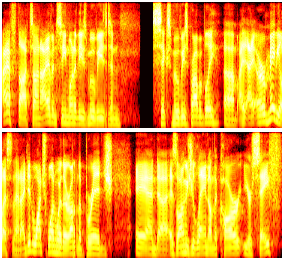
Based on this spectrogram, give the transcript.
I have thoughts on. I haven't seen one of these movies in six movies, probably, um, I, I or maybe less than that. I did watch one where they're on the bridge, and uh, as long as you land on the car, you're safe.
